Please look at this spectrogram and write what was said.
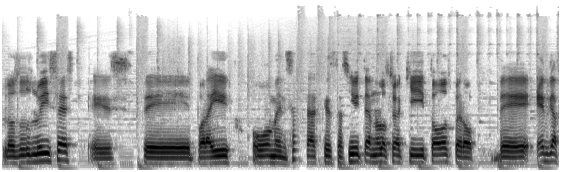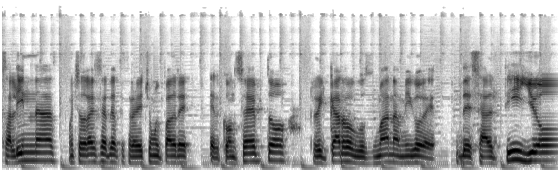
Los Dos Luises. Este, por ahí hubo mensajes así, no los estoy aquí todos, pero de Edgar Salinas. Muchas gracias, Edgar, que se había hecho muy padre el concepto. Ricardo Guzmán, amigo de, de Saltillo.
